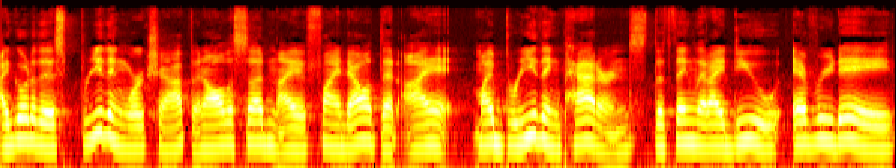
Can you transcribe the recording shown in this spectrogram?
I go to this breathing workshop and all of a sudden I find out that I my breathing patterns, the thing that I do every day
